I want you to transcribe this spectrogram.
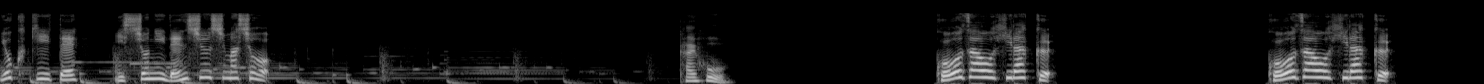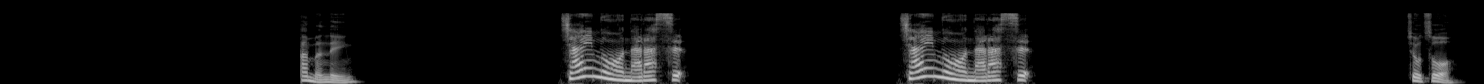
よく聞いて一緒に練習しましょう。开户、口座を開く。口座を開く。按门铃、チャイムを鳴らす。チャイムを鳴らす。就坐、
